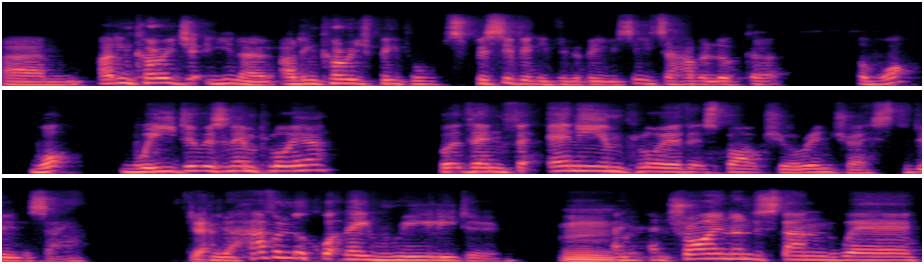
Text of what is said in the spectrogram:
Um, I'd encourage you know I'd encourage people specifically for the BBC to have a look at, at what what we do as an employer, but then for any employer that sparks your interest to do the same. Yeah. You know, have a look what they really do Mm. and, and try and understand where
